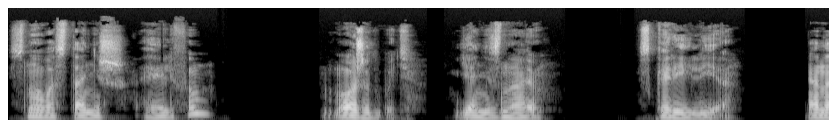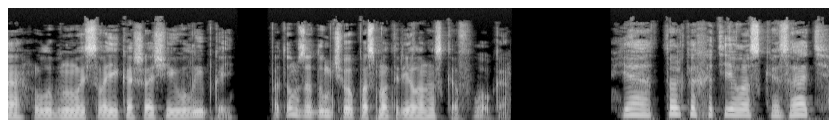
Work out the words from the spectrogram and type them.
Снова станешь эльфом? Может быть. Я не знаю. Скорей, Лия. Она улыбнулась своей кошачьей улыбкой, потом задумчиво посмотрела на Скафлока. «Я только хотела сказать,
